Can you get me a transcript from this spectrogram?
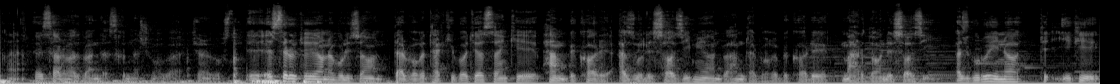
می‌کنم. سلام بنده از خدمت شما و جناب استاد. استرویدهای آنابولیزان در واقع ترکیباتی هستند که هم به کار عضله سازی میان و هم در واقع به کار مردانه سازی از گروه اینا یکی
